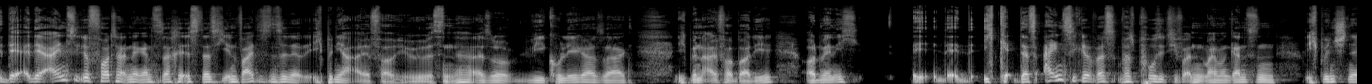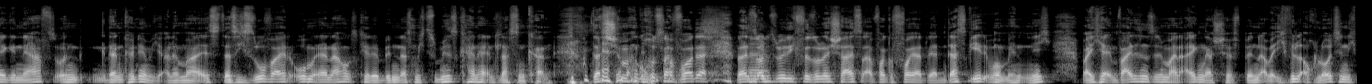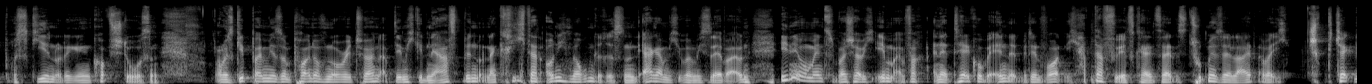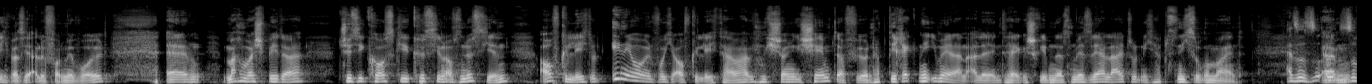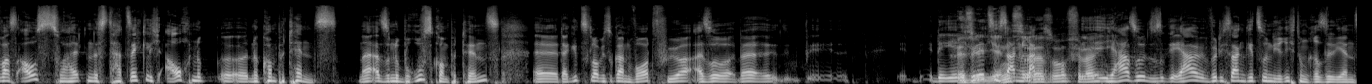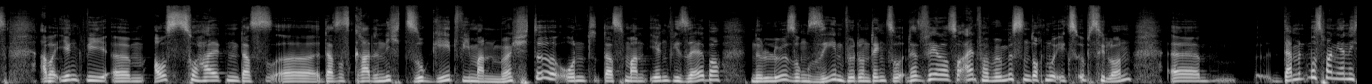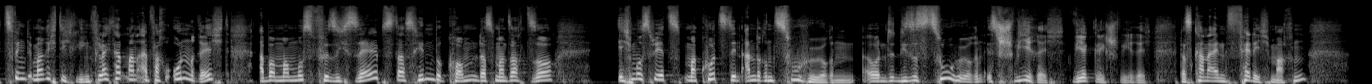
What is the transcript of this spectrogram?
Der, der einzige Vorteil an der ganzen Sache ist, dass ich in weitesten Sinne, ich bin ja Alpha, wie wir wissen, ne? also wie Kollega sagt, ich bin Alpha Buddy und wenn ich ich das einzige was was positiv an meinem ganzen ich bin schnell genervt und dann könnt ihr mich alle mal ist dass ich so weit oben in der Nahrungskette bin dass mich zumindest keiner entlassen kann das ist schon mal ein großer Vorteil weil ja. sonst würde ich für so eine Scheiße einfach gefeuert werden das geht im Moment nicht weil ich ja im weitesten Sinne mein eigener Chef bin aber ich will auch Leute nicht brüskieren oder gegen den Kopf stoßen aber es gibt bei mir so ein Point of No Return, ab dem ich genervt bin und dann kriege ich das auch nicht mehr rumgerissen und ärgere mich über mich selber. Und in dem Moment zum Beispiel habe ich eben einfach eine Telco beendet mit den Worten, ich habe dafür jetzt keine Zeit, es tut mir sehr leid, aber ich check nicht, was ihr alle von mir wollt. Ähm, machen wir später. Tschüssikowski, Küsschen aufs Nüsschen, aufgelegt und in dem Moment, wo ich aufgelegt habe, habe ich mich schon geschämt dafür und habe direkt eine E-Mail an alle hinterher geschrieben, dass es mir sehr leid tut und ich habe es nicht so gemeint. Also so, ähm, sowas auszuhalten ist tatsächlich auch eine, äh, eine Kompetenz ne? also eine Berufskompetenz. Äh, da gibt es, glaube ich, sogar ein Wort für. Also ne, ich will jetzt nicht sagen, lang, so vielleicht? Ja, so, so ja, würde ich sagen, geht so in die Richtung Resilienz. Aber irgendwie ähm, auszuhalten, dass, äh, dass es gerade nicht so geht, wie man möchte und dass man irgendwie selber eine Lösung sehen würde und denkt so, das wäre doch so einfach, wir müssen doch nur XY. Äh, damit muss man ja nicht zwingend immer richtig liegen. Vielleicht hat man einfach Unrecht, aber man muss für sich selbst das hinbekommen, dass man sagt, so, ich muss jetzt mal kurz den anderen zuhören. Und dieses Zuhören ist schwierig, wirklich schwierig. Das kann einen fertig machen.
